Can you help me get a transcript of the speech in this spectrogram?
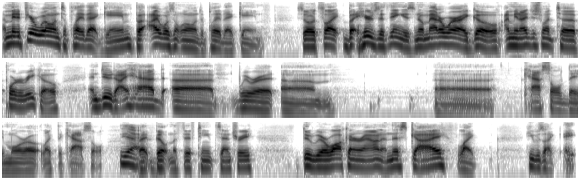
I mean, if you're willing to play that game, but I wasn't willing to play that game. So it's like, but here's the thing is no matter where I go, I mean, I just went to Puerto Rico and dude, I had, uh, we were at, um, uh, Castle de Moro, like the castle. Yeah. Right. Built in the 15th century. Dude, we were walking around and this guy, like, he was like, "Hey,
